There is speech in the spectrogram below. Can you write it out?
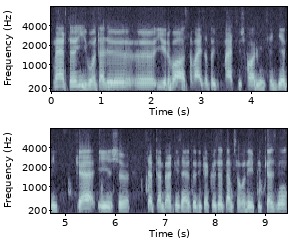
mert így volt előírva a szabályzat, hogy március 31-e és szeptember 15-e között nem szabad építkezni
